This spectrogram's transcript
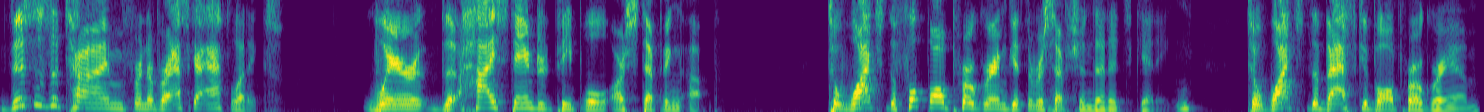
this is a time for Nebraska athletics where the high standard people are stepping up to watch the football program get the reception that it's getting, to watch the basketball program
